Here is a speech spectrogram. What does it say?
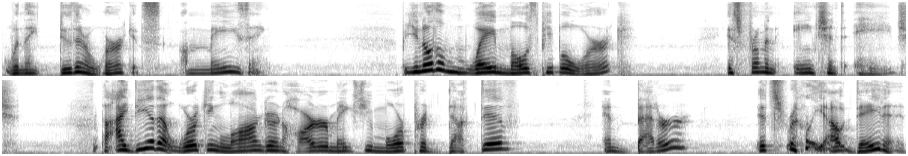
when they do their work, it's amazing. But you know, the way most people work is from an ancient age. The idea that working longer and harder makes you more productive and better, it's really outdated.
